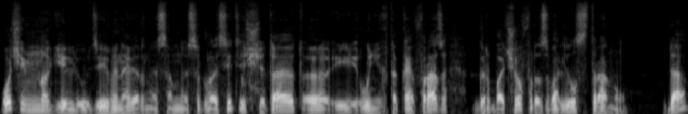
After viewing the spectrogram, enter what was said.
Очень многие люди, вы, наверное, со мной согласитесь, считают, э, и у них такая фраза «Горбачев развалил страну». Да?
